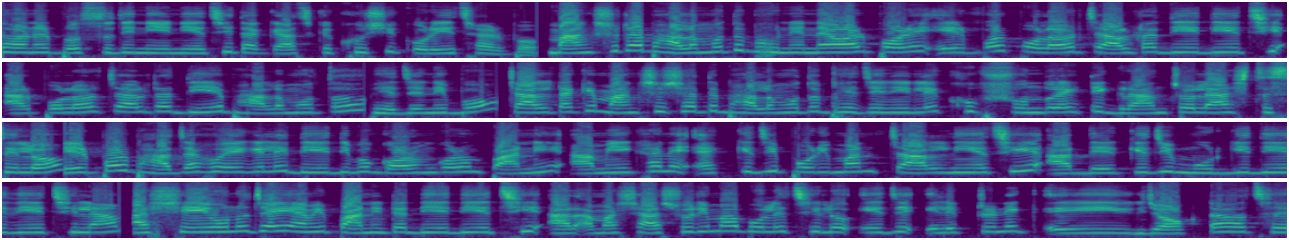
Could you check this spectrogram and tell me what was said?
ধরনের প্রস্তুতি নিয়ে নিয়েছি, তাকে আজকে খুশি করেই ছাড়বো। মাংসটা ভালো মতো ভুনে নেওয়ার পরে এরপর পোলাওর চালটা দিয়ে দিয়েছি, আর পোলাওর চালটা দিয়ে ভালো মতো ভেজে নিব। চালটাকে মাংসের সাথে ভালো মতো ভেজে নিলে খুব সুন্দর একটি গ্রান চলে আসতেছিল। এরপর ভাজা হয়ে গেলে দিয়ে দিব গরম গরম পানি। আমি এখানে এক কেজি পরিমাণ চাল নিয়েছি, আর দেড় কেজি মুরগি দিয়ে দিয়েছিলাম। আর সেই অনুযায়ী আমি পানিটা দিয়ে দিয়েছি। আর আমার শাশুড়ি মা বলেছিল, এই যে ইলেকট্রনিক এই জগটা আছে,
